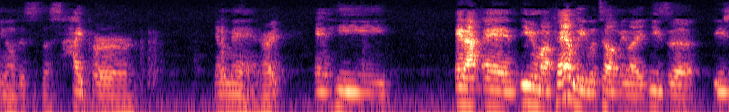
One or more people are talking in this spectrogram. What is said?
you know, this this hyper young man, right? And he, and I, and even my family would tell me like he's a he's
